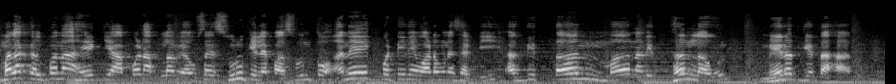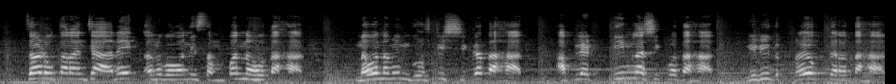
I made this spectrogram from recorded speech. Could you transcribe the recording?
मला कल्पना आहे की आपण आपला व्यवसाय सुरू केल्यापासून तो अनेक पटीने वाढवण्यासाठी अगदी तन मन आणि धन लावून मेहनत घेत आहात. चढ उतारांच्या अनेक अनुभवांनी संपन्न होत आहात. नवनवीन गोष्टी शिकत आहात. आपल्या टीमला शिकवत आहात. विविध प्रयोग करत आहात.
